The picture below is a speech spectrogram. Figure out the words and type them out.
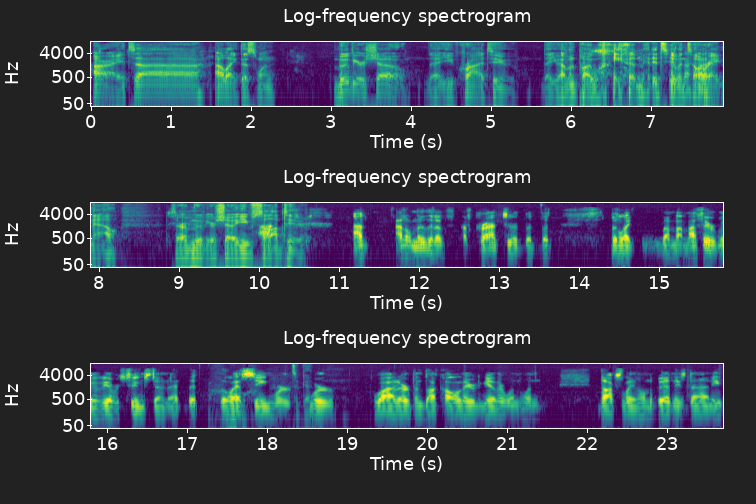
All right. Uh, I like this one. Movie or show that you've cried to that you haven't publicly admitted to until right now. Is there a movie or show you've sobbed to? I I don't know that I've I've cried to it, but but but like my, my, my favorite movie ever is Tombstone. That that the last scene where a good where Wyatt Earp and Doc Holliday are together when when Doc's laying on the bed and he's dying. He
